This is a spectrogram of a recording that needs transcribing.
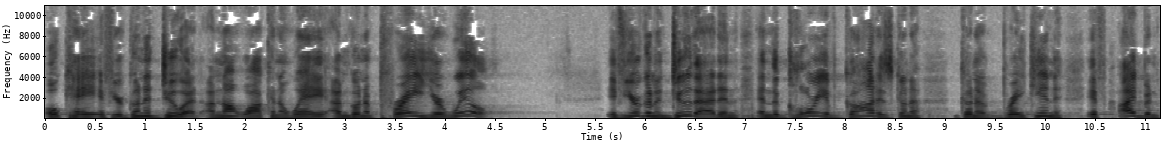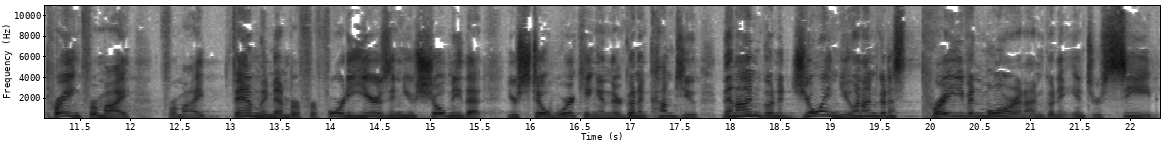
Okay, if you're going to do it, I'm not walking away. I'm going to pray your will. If you're going to do that and, and the glory of God is going to, going to break in, if I've been praying for my, for my family member for 40 years and you showed me that you're still working and they're going to come to you, then I'm going to join you and I'm going to pray even more and I'm going to intercede.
